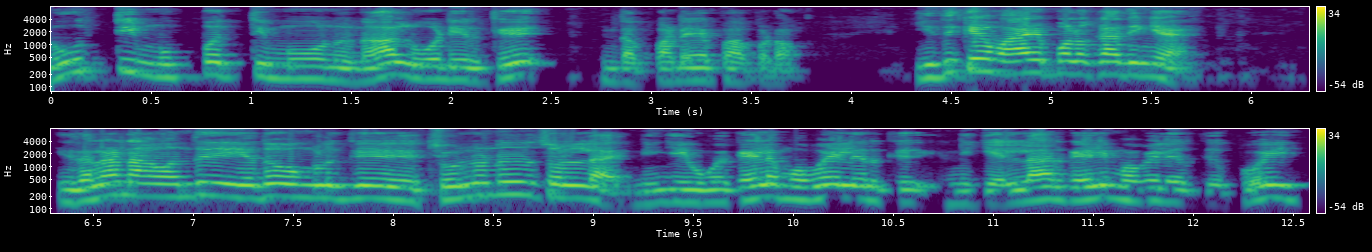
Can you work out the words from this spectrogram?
நூத்தி முப்பத்தி மூணு நாள் ஓடி இருக்கு இந்த படையப்பா படம். இதுக்கே வாய பழக்காதீங்க இதெல்லாம் நான் வந்து ஏதோ உங்களுக்கு சொல்லணும்னு சொல்லல. நீங்க உங்க கையில மொபைல் இருக்கு. இன்னைக்கு எல்லார் கையிலயும் மொபைல் இருக்கு. போய்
